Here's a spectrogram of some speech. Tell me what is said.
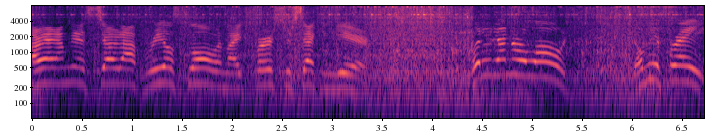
All right, I'm gonna start off real slow in like first or second gear. Put it under a load. Don't be afraid.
